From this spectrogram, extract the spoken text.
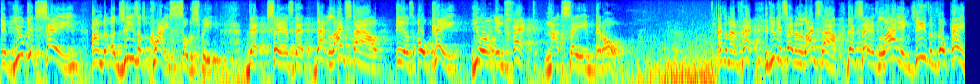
if you get saved under a Jesus Christ, so to speak, that says that that lifestyle is okay, you're in fact not saved at all. As a matter of fact, if you get saved in a lifestyle that says lying, Jesus is okay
